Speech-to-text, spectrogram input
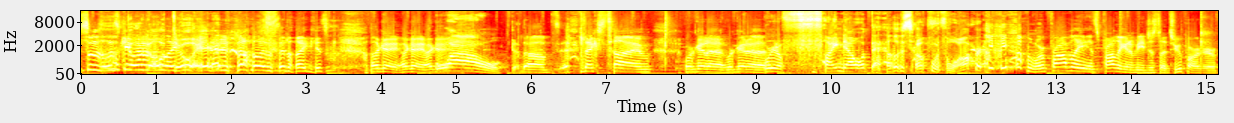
So let's get Don't- don't like, do it. That like it's okay, okay, okay. Wow. Um, next time we're gonna we're gonna We're gonna find out what the hell is up with Wario. we're probably it's probably gonna be just a two-parter.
